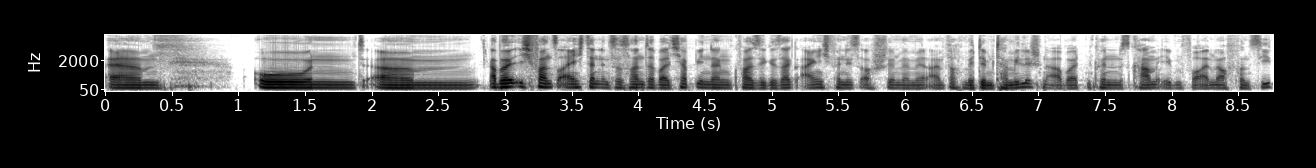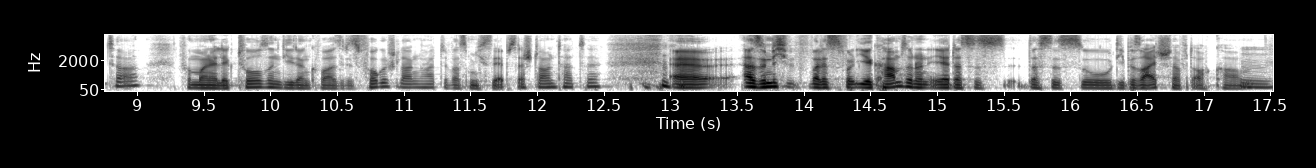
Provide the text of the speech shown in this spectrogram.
Ähm, und ähm, aber ich fand es eigentlich dann interessanter, weil ich habe ihnen dann quasi gesagt, eigentlich fände ich es auch schön, wenn wir einfach mit dem Tamilischen arbeiten können. Es kam eben vor allem auch von Sita, von meiner Lektorin, die dann quasi das vorgeschlagen hatte, was mich selbst erstaunt hatte. äh, also nicht, weil es von ihr kam, sondern eher, dass es, dass es so die Bereitschaft auch kam. Mhm,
